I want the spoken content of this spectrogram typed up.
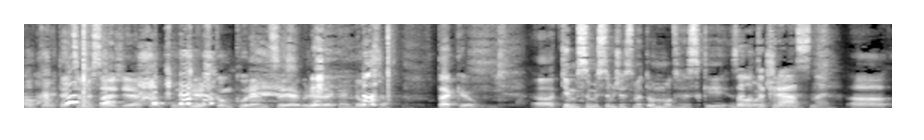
OK, teď jsem myslel, že jako pomůžeš konkurenci, jak bude řekne, dobře. Tak jo. Tím si myslím, že jsme to moc hezky Bylo zakončili. Bylo to krásné. Uh,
